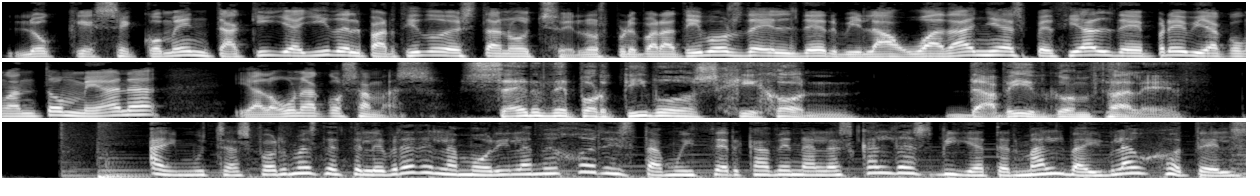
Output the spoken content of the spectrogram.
lo que se comenta aquí y allí del partido de esta noche, los preparativos del derby, la guadaña especial de previa con Antón Meana y alguna cosa más. Ser Deportivos Gijón. David González. Hay muchas formas de celebrar el amor y la mejor está muy cerca. Ven a las Caldas Villa Termal by Blau Hotels.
